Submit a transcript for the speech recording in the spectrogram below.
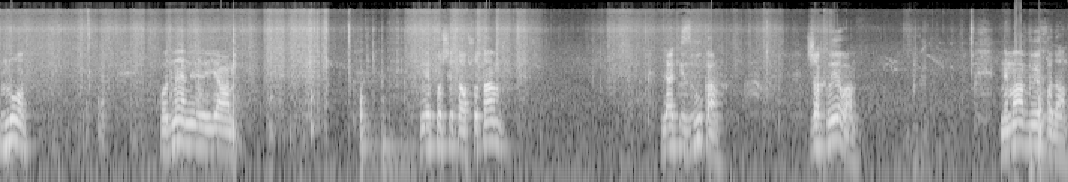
Но одне я не посчитав, що там якість звука жахлива. Нема виходу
